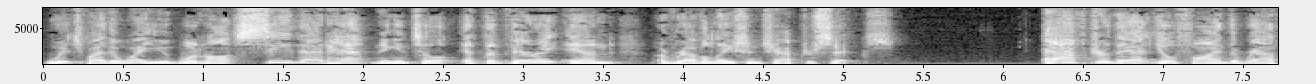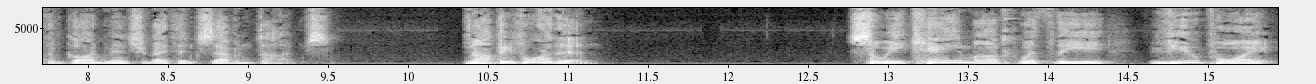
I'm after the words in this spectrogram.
which, by the way, you will not see that happening until at the very end of Revelation chapter 6. After that, you'll find the wrath of God mentioned, I think, seven times. Not before then. So he came up with the viewpoint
